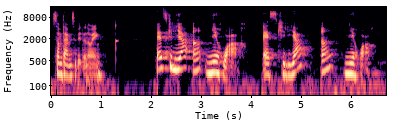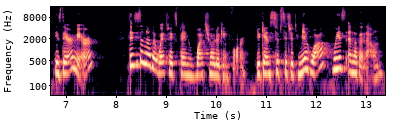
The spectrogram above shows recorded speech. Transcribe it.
Sometimes a bit annoying. Est-ce qu'il y a un miroir? Est-ce qu'il y a un miroir? Is there a mirror? This is another way to explain what you are looking for. You can substitute miroir with another noun.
